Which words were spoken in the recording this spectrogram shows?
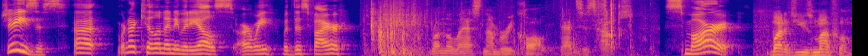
Jesus. Uh, we're not killing anybody else, are we? With this fire? Run the last number he called. That's his house. Smart. Why did you use my phone?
